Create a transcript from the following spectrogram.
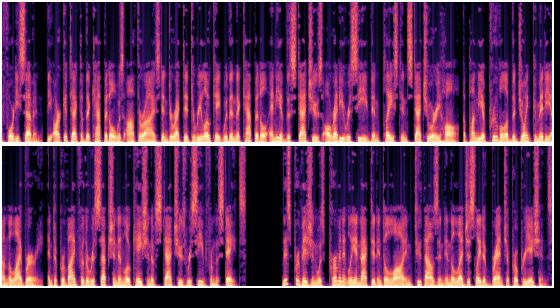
47, the architect of the Capitol was authorized and directed to relocate within the Capitol any of the statues already received and placed in Statuary Hall, upon the approval of the Joint Committee on the Library, and to provide for the reception and location of statues received from the states. This provision was permanently enacted into law in 2000 in the legislative branch appropriations.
